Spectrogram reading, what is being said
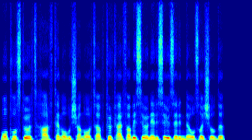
34 harften oluşan ortak Türk alfabesi önerisi üzerinde uzlaşıldı.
